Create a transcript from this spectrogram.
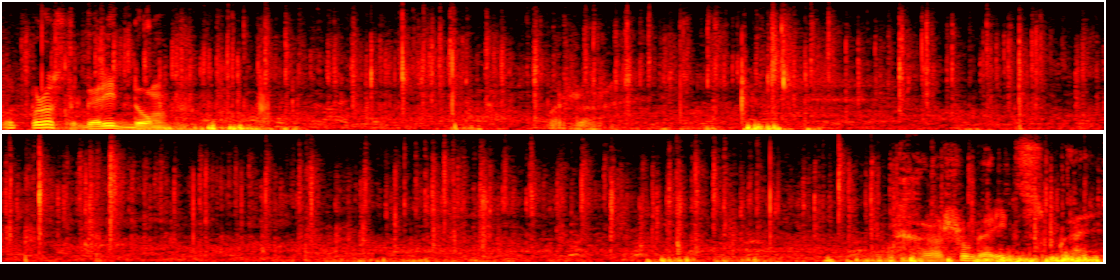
Вот просто горит дом. Пожар. Хорошо горит, сука.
